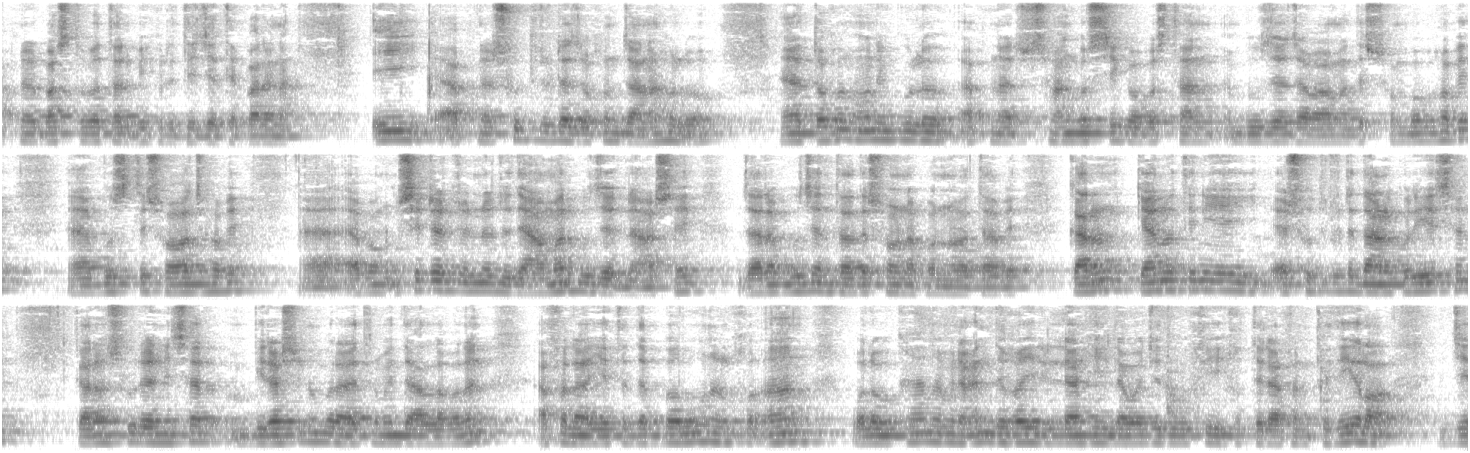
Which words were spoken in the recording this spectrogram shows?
আপনার বাস্তবতার বিপরীতে যেতে পারে না। এই আপনার সূত্রটা যখন জানা হলো তখন অনেকগুলো আপনার সাংঘর্ষিক অবস্থান বুঝে যাওয়া আমাদের সম্ভব হবে বুঝতে সহজ হবে এবং সেটার জন্য যদি আমার বুঝে না আসে, যারা বুঝেন তাদের স্বর্ণাপন্ন হতে হবে। কারণ কেন তিনি এই সূত্রটা দাঁড় করিয়েছেন? কারণ সুরে নিসার বিরাশি নম্বর আয়াতের মধ্যে আল্লাহ বলেন, আফালা ইয়াতাদাব্বারুন আল কোরআন ওয়ালাউ কানা মিন ইনদি গায়রিল্লাহি লাওয়াজাদু ফীহি ইখতিলাফান কাসীরা। যে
